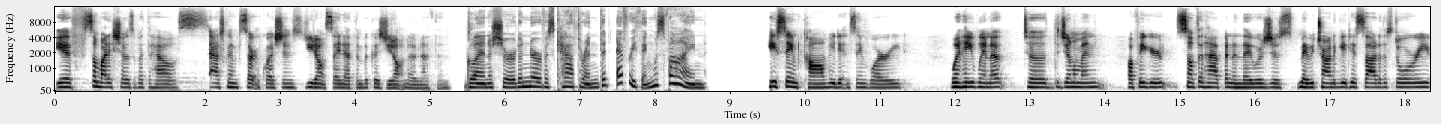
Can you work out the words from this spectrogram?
if somebody shows up at the house, ask him certain questions, you don't say nothing because you don't know nothing. Glenn assured a nervous Katherine that everything was fine. He seemed calm. He didn't seem worried. When he went up to the gentleman, I figured something happened and they was just maybe trying to get his side of the story.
